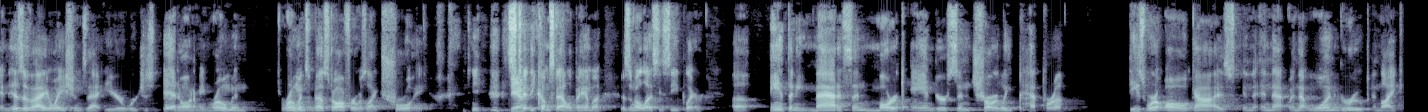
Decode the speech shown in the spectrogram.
and his evaluations that year were just dead on. I mean, Roman Roman's best offer was like Troy. yeah. he comes to Alabama as an All SEC player. Uh, Anthony Madison, Mark Anderson, Charlie Peprah. These were all guys in, in that in that one group, and like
